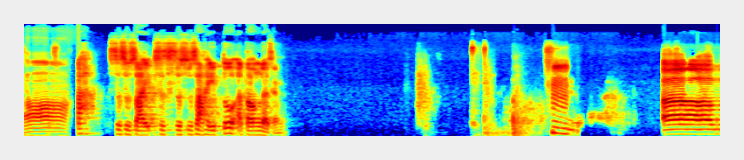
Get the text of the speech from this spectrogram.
Oh, Sesusah ses- sesusah itu atau enggak Sam? Hmm. Em,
